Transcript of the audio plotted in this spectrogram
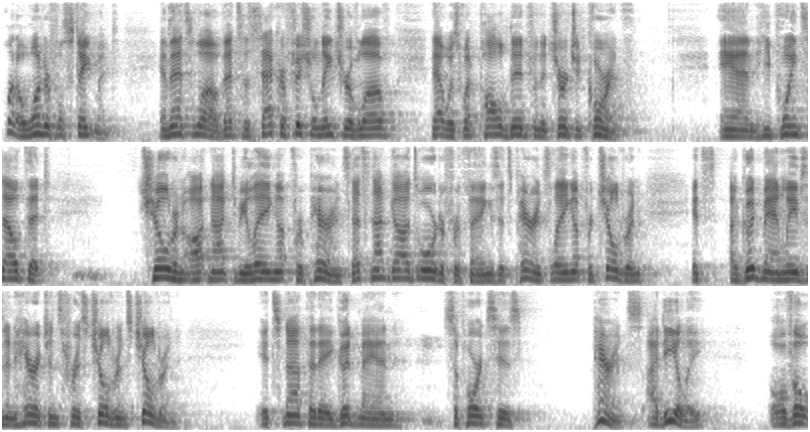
What a wonderful statement. And that's love. That's the sacrificial nature of love. That was what Paul did for the church at Corinth. And he points out that children ought not to be laying up for parents. That's not God's order for things. It's parents laying up for children. It's a good man leaves an inheritance for his children's children. It's not that a good man supports his parents, ideally, although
